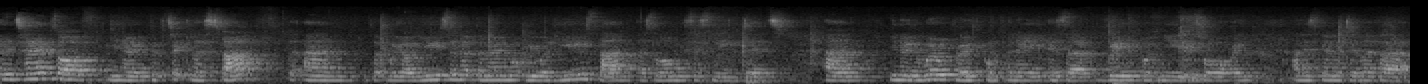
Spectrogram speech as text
in terms of, you know, the particular staff um, that we are using at the moment, we will use them as long as it's needed. Um, you know, the Wirral Growth Company is a really good news story and is going to deliver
